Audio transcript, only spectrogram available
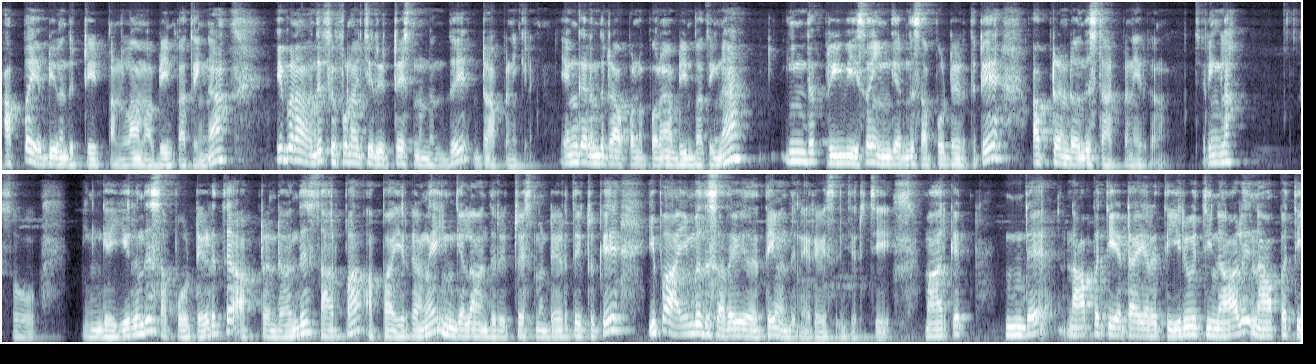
அப்போ எப்படி வந்து ட்ரீட் பண்ணலாம் அப்படின்னு பார்த்தீங்கன்னா இப்போ நான் வந்து ஃபிஃபனோச்சி ரிட்ரேஸ்மெண்ட் வந்து ட்ராப் பண்ணிக்கிறேன். எங்கேருந்து ட்ராப் பண்ண போகிறேன் அப்படின்னு பார்த்தீங்கன்னா இந்த ப்ரீவியஸாக இங்கேருந்து சப்போர்ட் எடுத்துகிட்டு அப் ட்ரெண்ட் வந்து ஸ்டார்ட் பண்ணியிருக்காங்க. சரிங்களா? ஸோ இங்கே இருந்து சப்போர்ட் எடுத்து அப் ட்ரெண்டை வந்து ஷார்ப்பாக அப்பா இருக்காங்க இங்கெல்லாம் வந்து ரிட்ரேஸ்மெண்ட் எடுத்துகிட்ருக்கு இப்போ ஐம்பது சதவீதத்தை வந்து நிறைவு செஞ்சிருச்சு. மார்க்கெட் இந்த நாற்பத்தி எட்டாயிரத்தி இருபத்தி நாலு நாற்பத்தி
